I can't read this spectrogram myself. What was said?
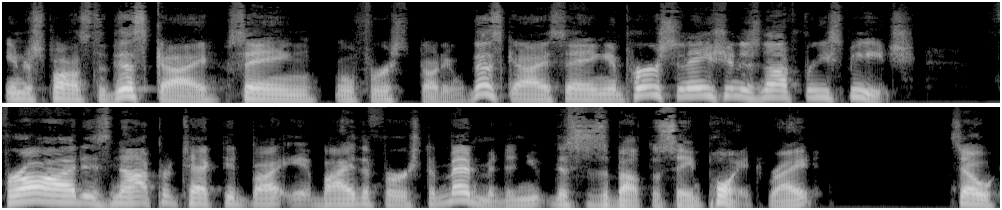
in response to this guy, saying, well, first starting with this guy saying impersonation is not free speech fraud is not protected by by the First Amendment, and you, this is about the same point, right? So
